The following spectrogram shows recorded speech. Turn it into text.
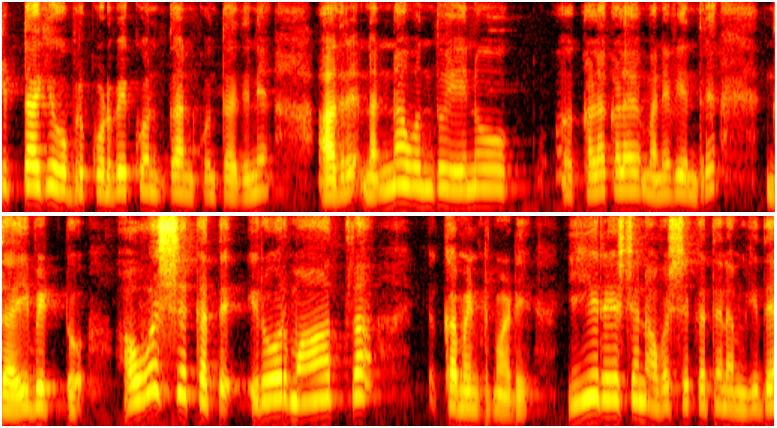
ಕಿಟ್ಟಾಗಿ ಒಬ್ಬರು ಕೊಡಬೇಕು ಅಂತ ಅಂದ್ಕೊತಾ ಇದ್ದೀನಿ ಆದರೆ ನನ್ನ ಒಂದು ಏನು ಕಳಕಳ ಮನವಿ ಅಂದರೆ ದಯವಿಟ್ಟು ಅವಶ್ಯಕತೆ ಇರೋರು ಮಾತ್ರ ಕಮೆಂಟ್ ಮಾಡಿ ಈ ರೇಷನ್ ಅವಶ್ಯಕತೆ ನಮಗಿದೆ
